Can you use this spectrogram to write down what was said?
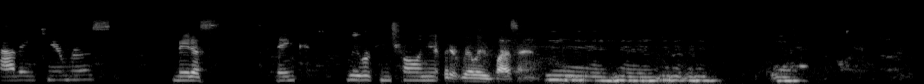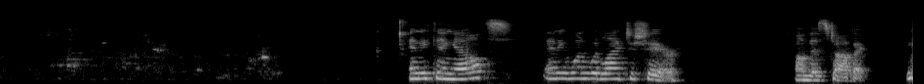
having cameras made us think we were controlling it, but it really wasn't. Mm-hmm. Anything else anyone would like to share on this topic?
